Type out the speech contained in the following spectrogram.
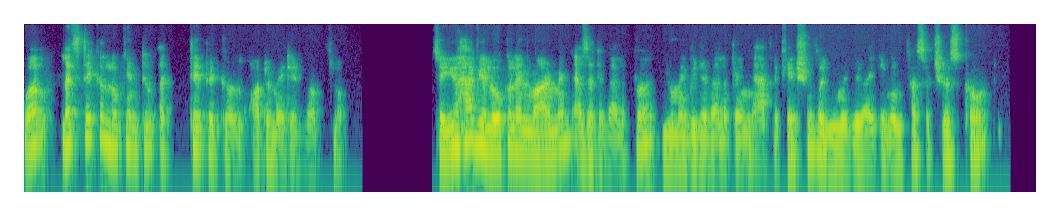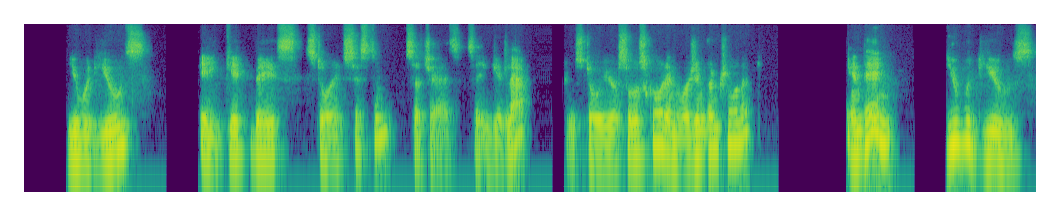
Well, let's take a look into a typical automated workflow. So you have your local environment as a developer. You may be developing applications or you may be writing infrastructure as code. You would use a Git-based storage system, such as, say, GitLab, to store your source code and version control it. And then you would use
